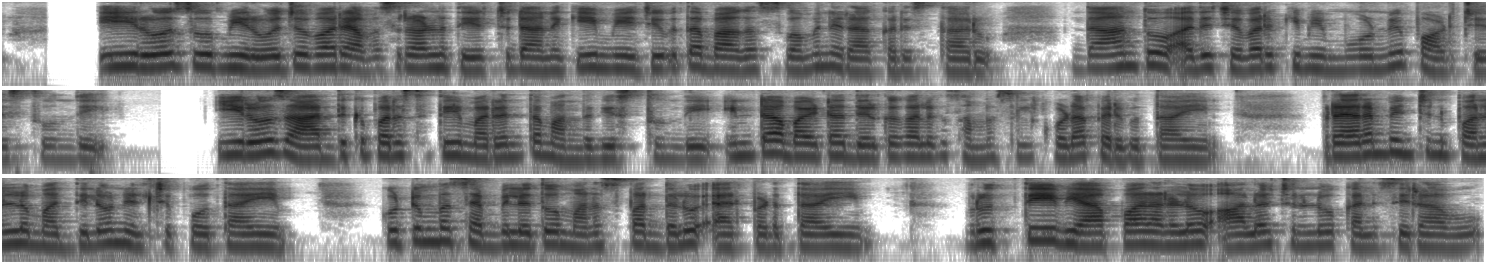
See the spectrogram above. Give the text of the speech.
ఈ రోజు మీ రోజువారీ అవసరాలను తీర్చడానికి మీ జీవిత భాగస్వామి నిరాకరిస్తారు. దాంతో అది చివరికి మీ మూడ్ని పాడు చేస్తుంది. ఈరోజు ఆర్థిక పరిస్థితి మరింత మందగిస్తుంది. ఇంటా బయట దీర్ఘకాలిక సమస్యలు కూడా పెరుగుతాయి. ప్రారంభించిన పనులు మధ్యలో నిలిచిపోతాయి. కుటుంబ సభ్యులతో మనస్పర్ధలు ఏర్పడతాయి. వృత్తి వ్యాపారాలలో ఆలోచనలు కలిసి రావు.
